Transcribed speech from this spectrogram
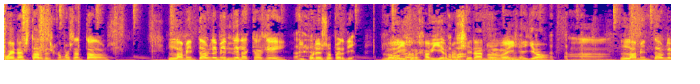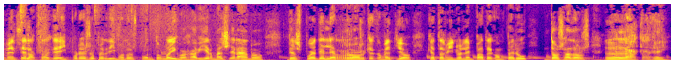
Buenas tardes, ¿cómo están todos? Lamentablemente la cagué y por eso perdí. Lo dijo Javier Papá. Mascherano, no lo dije yo. Ah. Lamentablemente la cagué y por eso perdimos dos puntos. Lo dijo Javier Mascherano después del error que cometió que terminó el empate con Perú 2 a 2. La cagué.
